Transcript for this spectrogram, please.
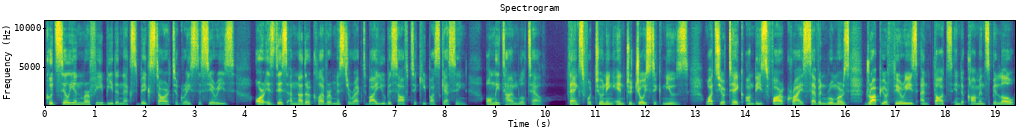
Could Cillian Murphy be the next big star to grace the series? Or is this another clever misdirect by Ubisoft to keep us guessing? Only time will tell. Thanks for tuning in to Joystick News. What's your take on these Far Cry 7 rumors? Drop your theories and thoughts in the comments below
